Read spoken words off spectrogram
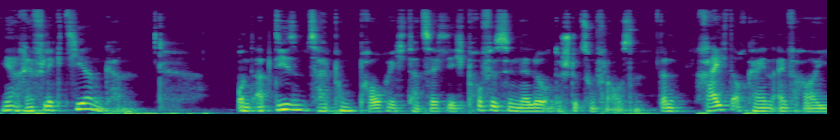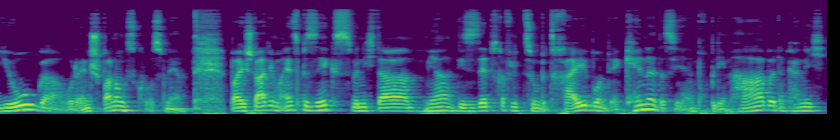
ja, reflektieren kann. Und ab diesem Zeitpunkt brauche ich tatsächlich professionelle Unterstützung von außen. Dann reicht auch kein einfacher Yoga oder Entspannungskurs mehr. Bei Stadium 1 bis 6, wenn ich da ja diese Selbstreflexion betreibe und erkenne, dass ich ein Problem habe, dann kann ich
